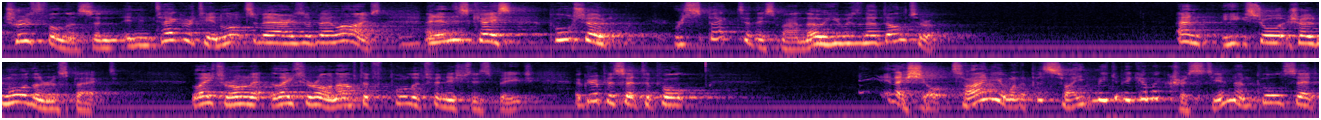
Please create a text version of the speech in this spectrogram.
truthfulness and, and integrity in lots of areas of their lives. And in this case, Paul showed respect to this man, though he was an adulterer. And he showed more than respect. Later on, later on, after Paul had finished his speech, Agrippa said to Paul, In a short time, you want to persuade me to become a Christian? And Paul said,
